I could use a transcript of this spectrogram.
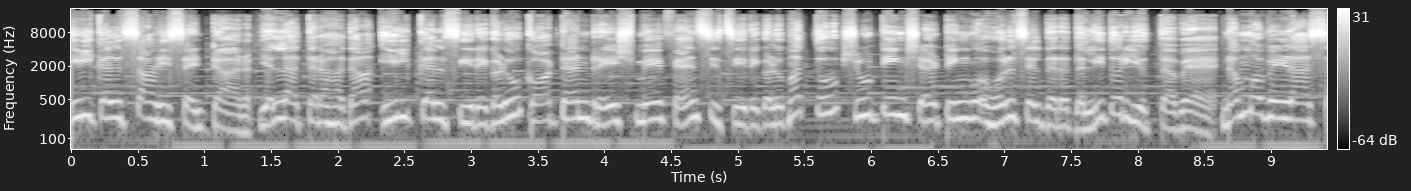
ಇಲ್ಕಲ್ ಸಾರಿ ಸೆಂಟರ್. ಎಲ್ಲ ತರಹದ ಇಲ್ಕಲ್ ಸೀರೆಗಳು, ಕಾಟನ್, ರೇಷ್ಮೆ, ಫ್ಯಾನ್ಸಿ ಸೀರೆಗಳು ಮತ್ತು ಶೂಟಿಂಗ್, ಶರ್ಟಿಂಗ್ ಹೋಲ್ಸೇಲ್ ದರದಲ್ಲಿ ದೊರೆಯುತ್ತವೆ. ನಮ್ಮ ವಿಳಾಸ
